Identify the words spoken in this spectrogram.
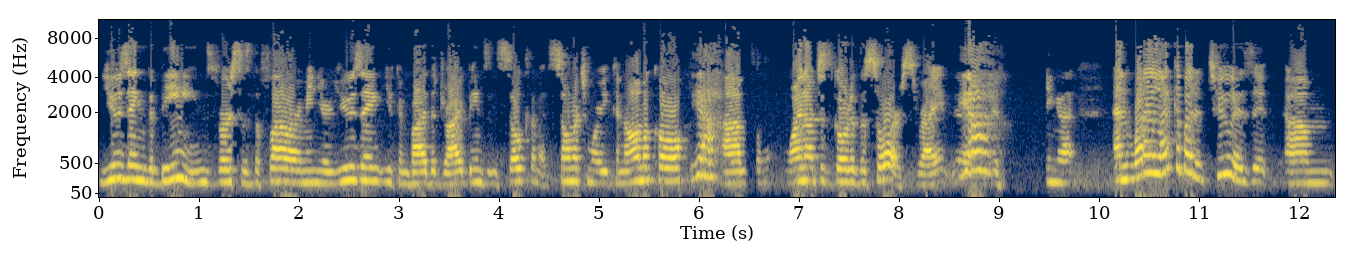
using the beans versus the flour. I mean, you're using, you can buy the dried beans and soak them. It's so much more economical. yeah Um, so why not just go to the source, right? Yeah. If- if- And what I like about it too is it um,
